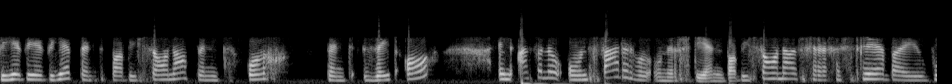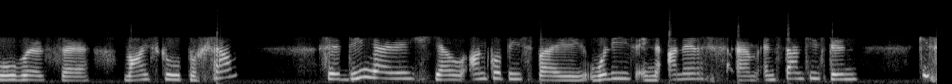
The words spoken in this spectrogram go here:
www.babisana.org.za En as hulle ons verder wil ondersteun, Babisana is geregistreer by Woolworths se uh, My School program. So dien jy jou aankopies by Woolies en ander um, instansies doen, kies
